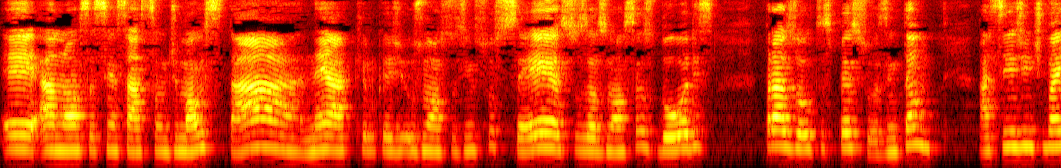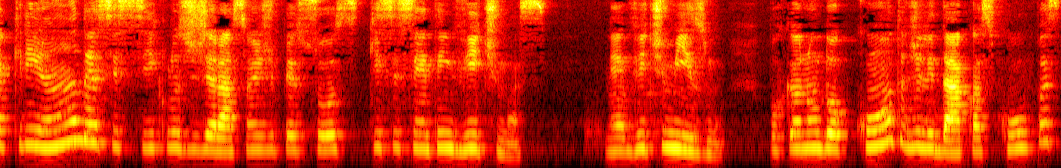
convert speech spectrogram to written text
é, a nossa sensação de mal-estar, né, aquilo que os nossos insucessos, as nossas dores para as outras pessoas. Então, assim a gente vai criando esses ciclos de gerações de pessoas que se sentem vítimas, né, vitimismo, porque eu não dou conta de lidar com as culpas,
